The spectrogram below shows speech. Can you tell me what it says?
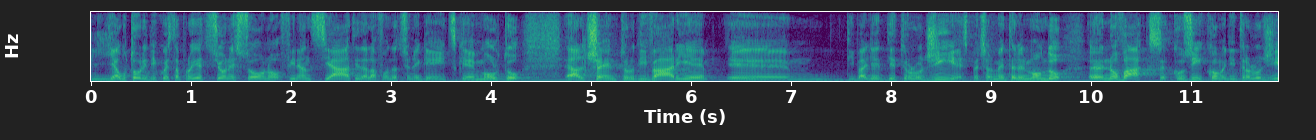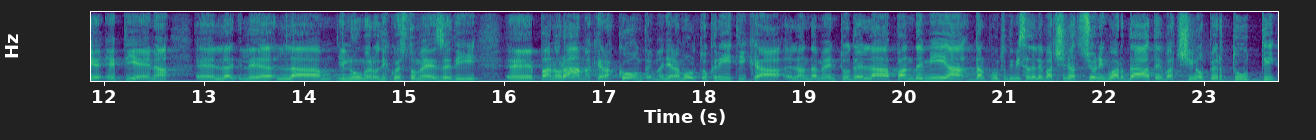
gli autori di questa proiezione sono finanziati dalla Fondazione Gates che è molto al centro di varie, eh, varie dietrologie, specialmente nel mondo eh, Novax, così come di dietrologie è piena eh, la, la, il numero di questo mese di eh, Panorama che racconta in maniera molto critica l'andamento della pandemia dal punto di vista delle vaccinazioni. Guardate, vaccino per tutti,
